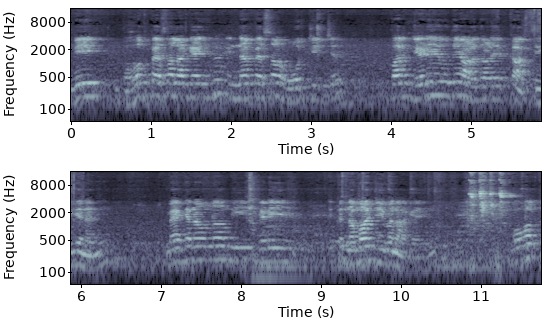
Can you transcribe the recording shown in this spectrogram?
ਵੀ ਬਹੁਤ ਪੈਸਾ ਲੱਗ ਗਿਆ ਜੀ ਨਾ ਇੰਨਾ ਪੈਸਾ ਹੋਰ ਚੀਜ਼ 'ਚ। ਪਰ ਜਿਹੜੇ ਉਹਦੇ ਆਲੇ ਦੁਆਲੇ ਘਰ ਸੀਗੇ ਨਾ ਜੀ ਮੈਂ ਕਹਿੰਦਾ ਉਹਨਾਂ ਦੀ ਜਿਹੜੀ ਇੱਕ ਨਵਾਂ ਜੀਵਨ ਆ ਗਿਆ ਜੀ। ਬਹੁਤ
